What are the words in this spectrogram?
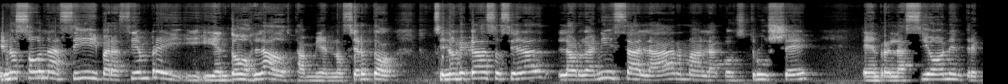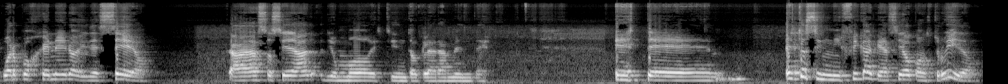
que no son así para siempre y, y- en todos lados también, ¿no es cierto? Sino que cada sociedad la organiza, la arma, la construye en relación entre cuerpo, género y deseo. Cada sociedad de un modo distinto, claramente. Este, esto significa que ha sido construido.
